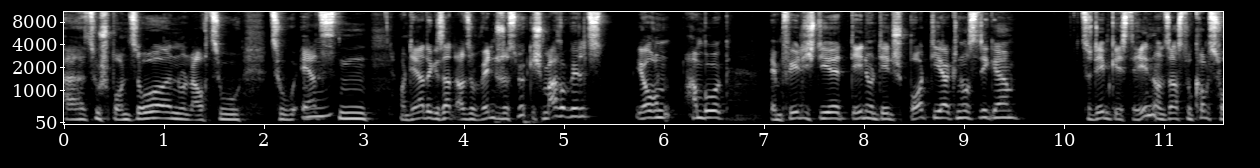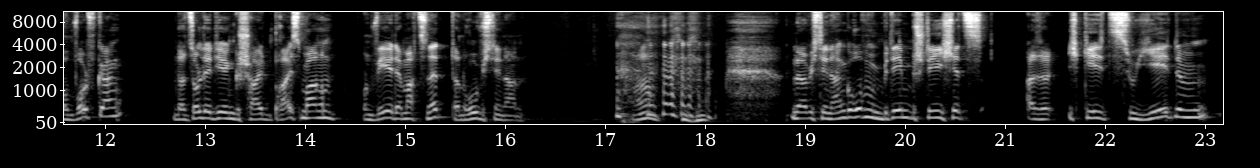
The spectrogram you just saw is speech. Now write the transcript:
äh, zu Sponsoren und auch zu, zu Ärzten. Und der hatte gesagt, also wenn du das wirklich machen willst, Jochen, Hamburg, empfehle ich dir den und den Sportdiagnostiker. Zu dem gehst du hin und sagst, du kommst vom Wolfgang und dann soll der dir einen gescheiten Preis machen. Und wehe, der macht's nicht, dann rufe ich den an. Ja. und dann habe ich den angerufen und mit dem stehe ich jetzt, also ich gehe zu jedem,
